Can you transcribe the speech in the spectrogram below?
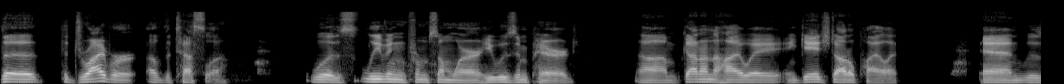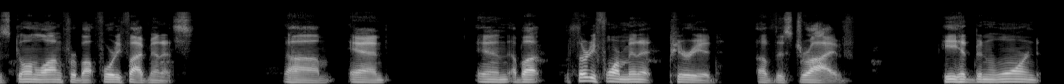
the the driver of the Tesla was leaving from somewhere. He was impaired, um, got on the highway, engaged autopilot, and was going along for about 45 minutes. Um, and in about 34 minute period of this drive, he had been warned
